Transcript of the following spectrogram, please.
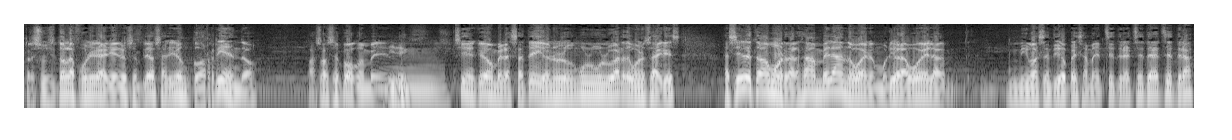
resucitó en la funeraria y los empleados salieron corriendo. Pasó hace poco, en, en- sí, creo en Belazategui o en algún lugar de Buenos Aires. La señora estaba muerta, la estaban velando, bueno, murió la abuela, mi más sentido pésame, etcétera, etcétera, etcétera.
